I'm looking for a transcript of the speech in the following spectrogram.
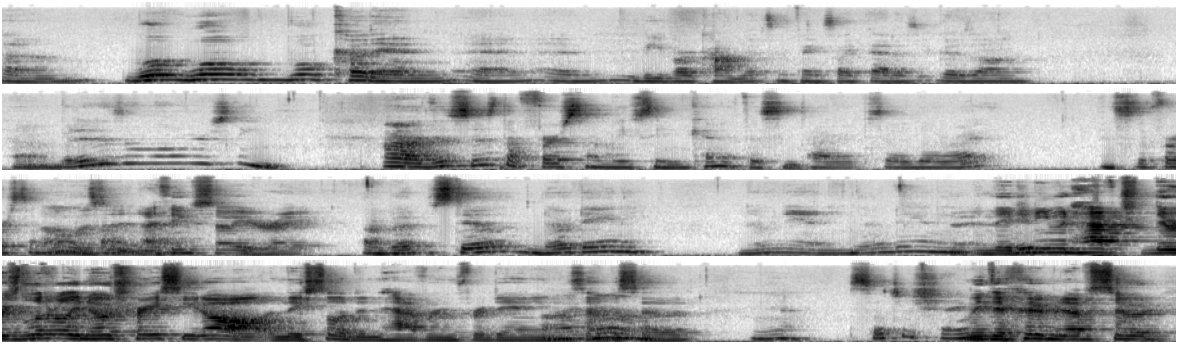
um, we'll we'll we'll cut in and, and leave our comments and things like that as it goes on. Um, but it is a longer scene. Uh, this is the first time we've seen Kenneth this entire episode, though, right? It's the first time. oh, is time, it? I think so. You're right. Uh, but still, no Danny. No Danny. No Danny. And they didn't even have. There was literally no Tracy at all, and they still didn't have room for Danny in this episode. Yeah, such a shame. I mean, there could have been an episode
